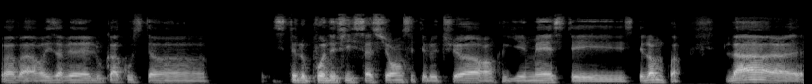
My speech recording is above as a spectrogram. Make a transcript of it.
bah, ils avaient Lukaku, c'était c'était le point de fixation, c'était le tueur entre guillemets, c'était c'était l'homme quoi. Là, euh,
